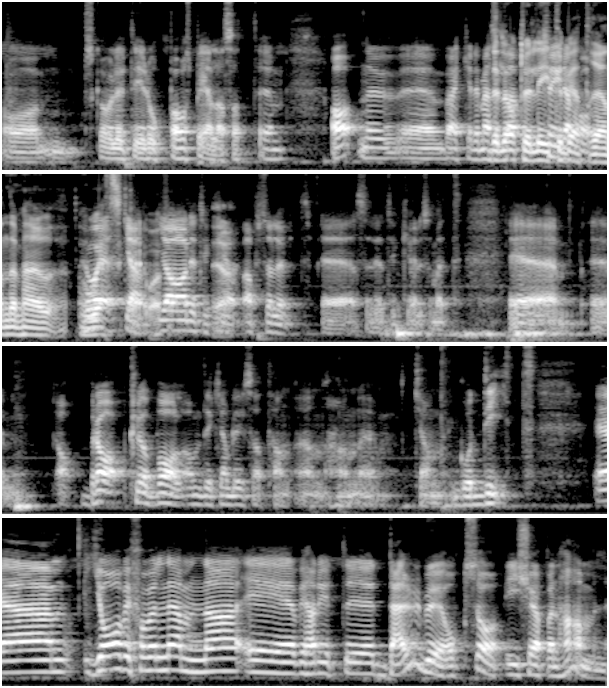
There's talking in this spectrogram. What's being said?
Och ska väl ut i Europa och spela. Så att, ja, nu verkar det mesta Det låter lite bättre på. än de här Huesca. Ja, det tycker ja. jag absolut. Så det tycker jag är som ett ja, bra klubbval om det kan bli så att han, han, han kan gå dit. Eh, ja, vi får väl nämna, eh, vi hade ju ett eh, derby också i Köpenhamn.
